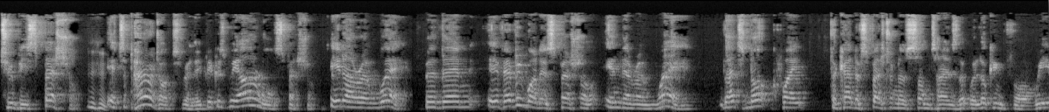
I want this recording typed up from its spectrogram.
to Be Special. Mm-hmm. It's a paradox, really, because we are all special in our own way. But then, if everyone is special in their own way, that's not quite the kind of specialness sometimes that we're looking for. We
